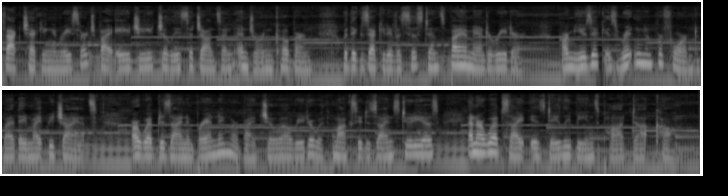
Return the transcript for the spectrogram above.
Fact checking and research by AG, Jaleesa Johnson, and Jordan Coburn, with executive assistance by Amanda Reeder. Our music is written and performed by They Might Be Giants. Our web design and branding are by Joel Reeder with Moxie Design Studios, and our website is dailybeanspod.com.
